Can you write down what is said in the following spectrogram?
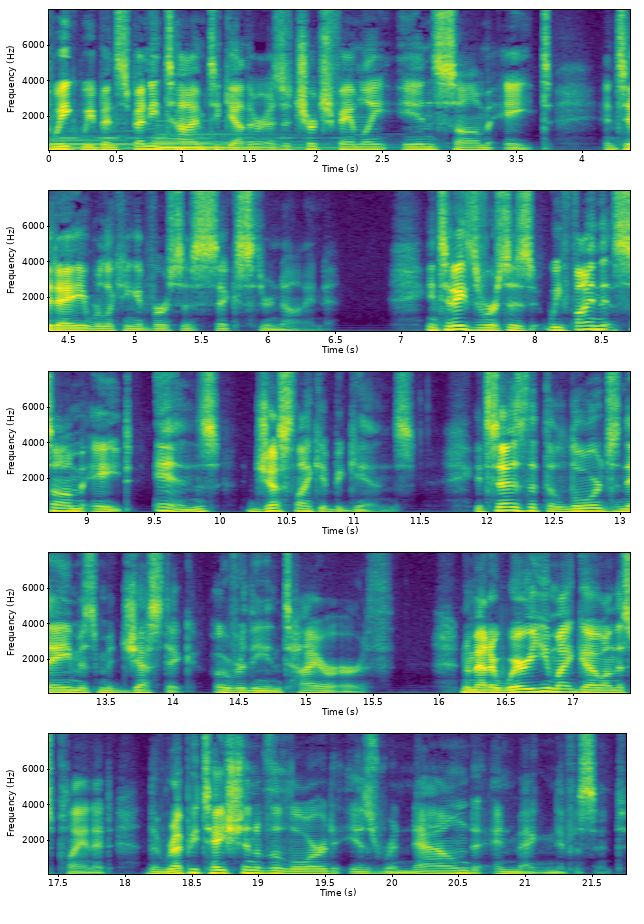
week, we've been spending time together as a church family in Psalm 8, and today we're looking at verses 6 through 9. In today's verses, we find that Psalm 8 ends just like it begins. It says that the Lord's name is majestic over the entire earth. No matter where you might go on this planet, the reputation of the Lord is renowned and magnificent.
